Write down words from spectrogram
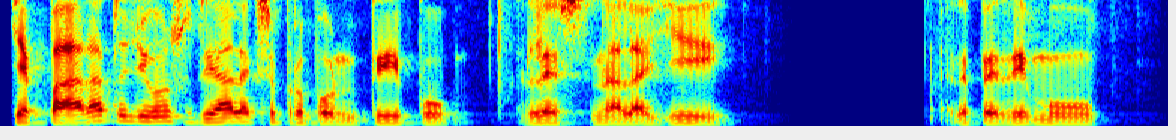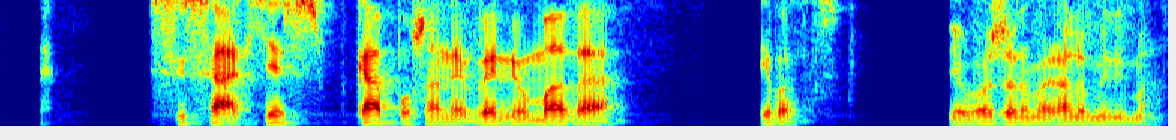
Και παρά το γεγονός ότι άλλαξε προπονητή που λες στην αλλαγή, ρε παιδί μου, στις αρχές κάπως ανεβαίνει η ομάδα. Τι έπαθες; Διαβάζω ένα μεγάλο μήνυμα.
